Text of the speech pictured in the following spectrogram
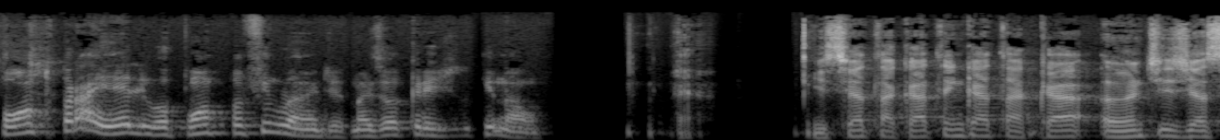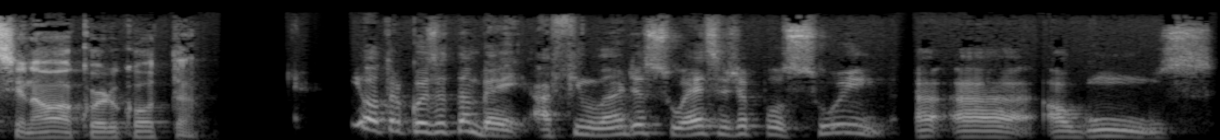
ponto para ele ou ponto para a Finlândia, mas eu acredito que não. É. E se atacar, tem que atacar antes de assinar o acordo com a OTAN. E outra coisa também, a Finlândia e a Suécia já possuem a, a, alguns.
